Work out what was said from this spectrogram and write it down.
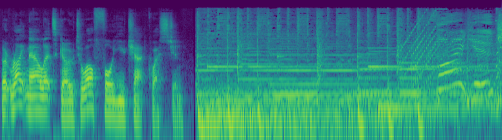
but right now let's go to our For You Chat question. For you chat.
